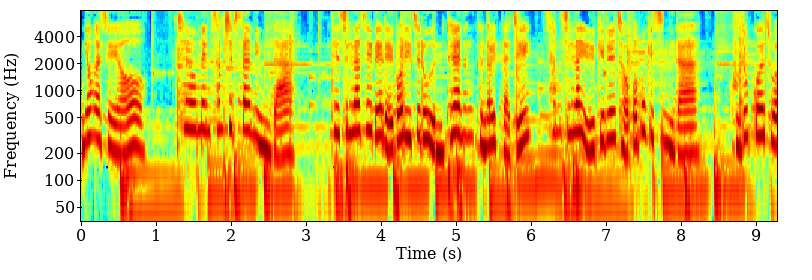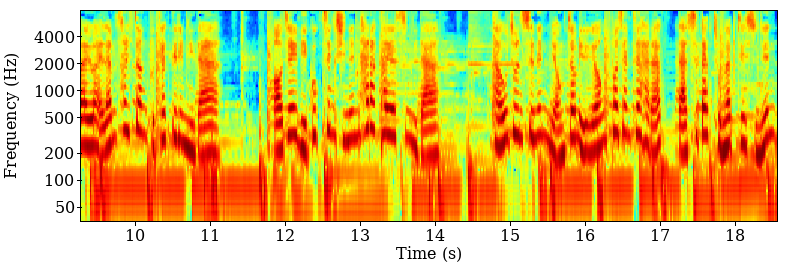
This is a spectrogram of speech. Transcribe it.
안녕하세요. 체어맨 33입니다. 테슬라 세배 레버리지로 은퇴하는 그날까지 삼슬라 일기를 적어보겠습니다. 구독과 좋아요 알람 설정 부탁드립니다. 어제 미국 증시는 하락하였습니다. 다우존스는 0.10% 하락, 나스닥 종합지수는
